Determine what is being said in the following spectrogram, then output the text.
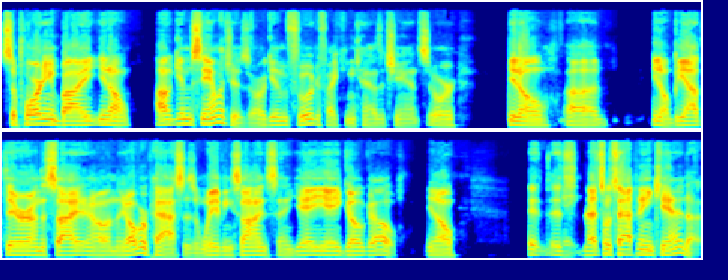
supporting by you know I'll give them sandwiches or I'll give them food if I can have the chance or you know uh you know be out there on the side you know, on the overpasses and waving signs saying yay yay go go you know it, it's Hey. that's what's happening in Canada.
